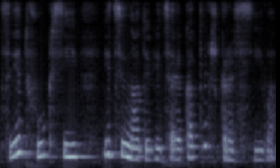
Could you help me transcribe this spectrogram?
Цвіт фуксії і ціна, дивіться, яка теж красива.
